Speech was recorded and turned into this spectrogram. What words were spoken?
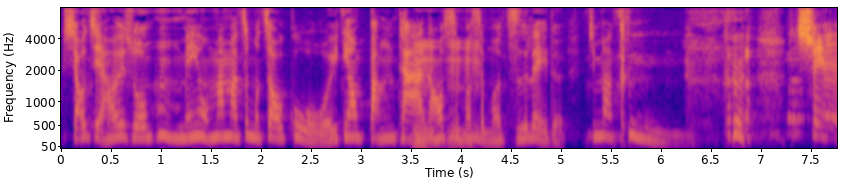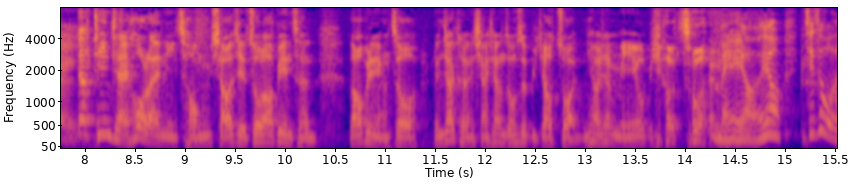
小姐还会说，嗯，没有妈妈这么照顾我，我一定要帮她，嗯、然后什么什么之类的，金马坑。但听起来，后来你从小姐做到变成老板娘之后，人家可能想象中是比较赚，你好像没有比较赚。没有，因为其实我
